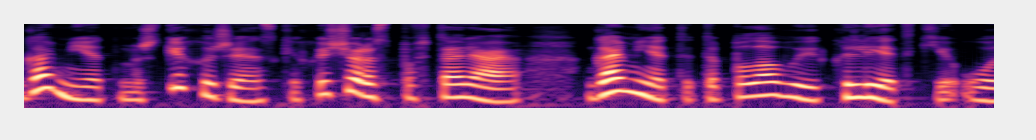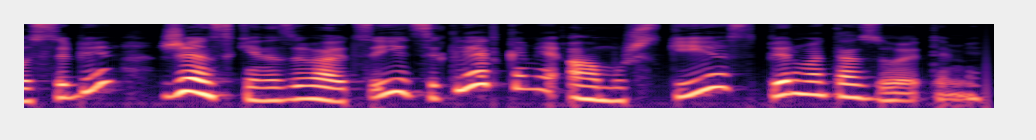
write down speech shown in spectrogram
гамет мужских и женских. Еще раз повторяю, гамет это половые клетки особи, женские называются яйцеклетками, а мужские сперматозоидами.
